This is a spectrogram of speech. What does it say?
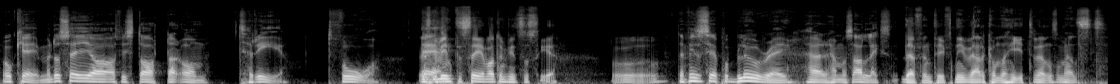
Okej, okay, men då säger jag att vi startar om tre, två, Jag ska vi inte säga vart den finns att se? Och... Den finns att se på Blu-ray här hemma hos Alex. Definitivt, ni är välkomna hit, vem som helst.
